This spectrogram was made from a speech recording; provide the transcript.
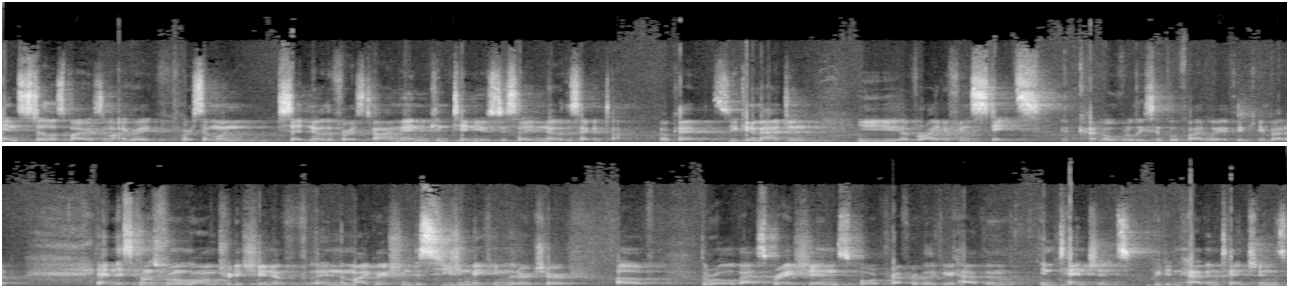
and still aspires to migrate, or someone said no the first time and continues to say no the second time. Okay? So you can imagine a variety of different states, a kind of overly simplified way of thinking about it. And this comes from a long tradition of in the migration decision making literature of the role of aspirations, or preferably if you have them, intentions. We didn't have intentions,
